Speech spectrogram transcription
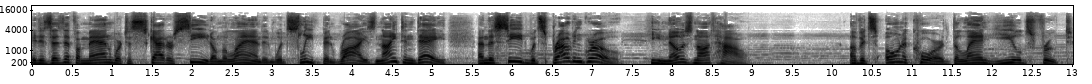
It is as if a man were to scatter seed on the land and would sleep and rise night and day, and the seed would sprout and grow, he knows not how. Of its own accord, the land yields fruit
